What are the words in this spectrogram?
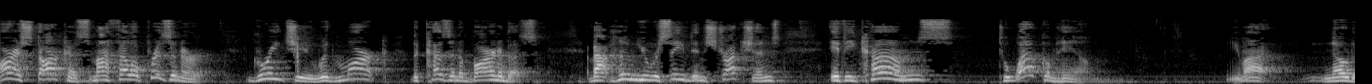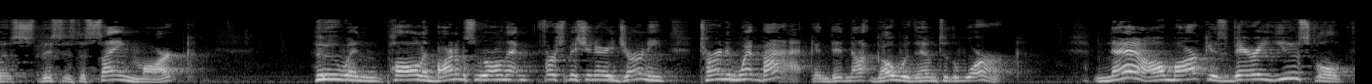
Aristarchus, my fellow prisoner, greets you with Mark, the cousin of Barnabas, about whom you received instructions if he comes to welcome him. You might notice this is the same Mark who, when Paul and Barnabas were on that first missionary journey, turned and went back and did not go with them to the work. Now, Mark is very useful,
